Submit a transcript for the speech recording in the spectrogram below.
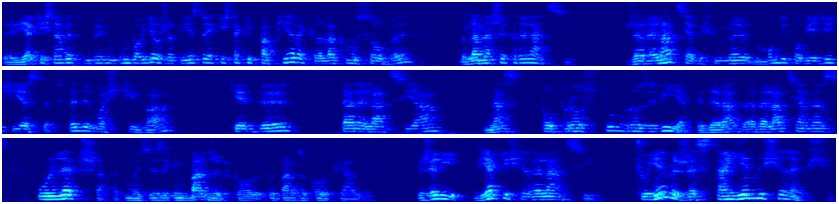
Jakieś nawet bym powiedział, że jest to jakiś taki papierek lakmusowy dla naszych relacji. Że relacja, byśmy mogli powiedzieć, jest wtedy właściwa, kiedy ta relacja nas po prostu rozwija, kiedy relacja nas ulepsza, tak mówiąc językiem bardzo, bardzo kolokwialnym. Jeżeli w jakiejś relacji czujemy, że stajemy się lepsi,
